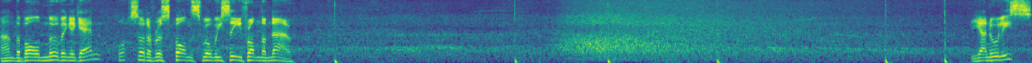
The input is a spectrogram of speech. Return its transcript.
And the ball moving again. What sort of response will we see from them now? Giannoulis.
